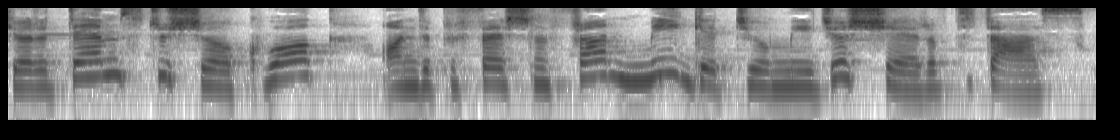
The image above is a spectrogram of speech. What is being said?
Your attempts to shirk work on the professional front may get you a major share of the task.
